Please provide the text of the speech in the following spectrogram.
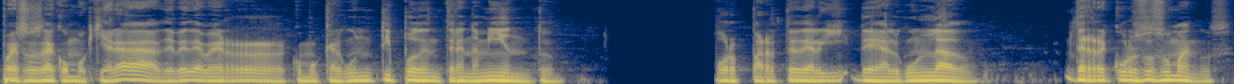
pues, o sea, como quiera, debe de haber como que algún tipo de entrenamiento por parte de, de algún lado de recursos humanos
